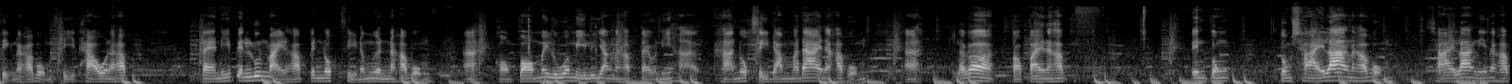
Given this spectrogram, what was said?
สิกนะครับผมสีเทานะครับ แต่อันนี้เป็นรุ่นใหม่นะครับ เป็นนกสีน้ำเงินนะครับผมอะของปลอมไม่รู้ว่ามีหรือยังนะครับ แต่วันนี้หาหานกสีดำมาได้นะครับผมอะแล้วก็ต่อไปนะครับ เป็นตรงตรงชายล่างนะครับ ผมชายล่างนี้นะครับ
